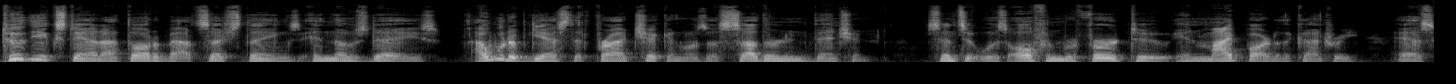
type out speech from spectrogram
To the extent I thought about such things in those days, I would have guessed that fried chicken was a Southern invention, since it was often referred to in my part of the country as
